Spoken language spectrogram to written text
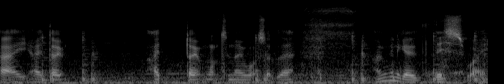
I I don't I don't want to know what's up there. I'm gonna go this way.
